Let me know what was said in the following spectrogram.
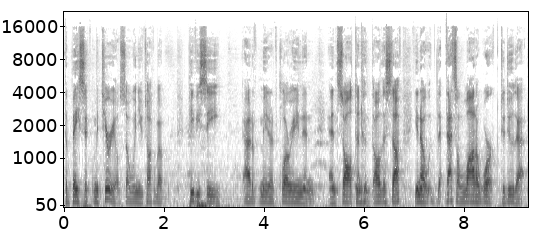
the basic material. So when you talk about PVC out of made out of chlorine and, and salt and all this stuff, you know th- that's a lot of work to do that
